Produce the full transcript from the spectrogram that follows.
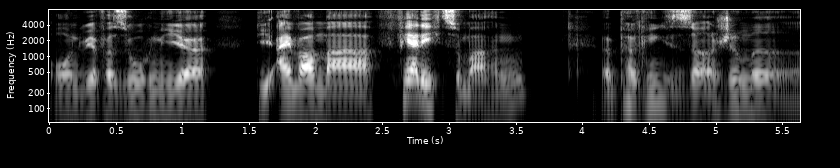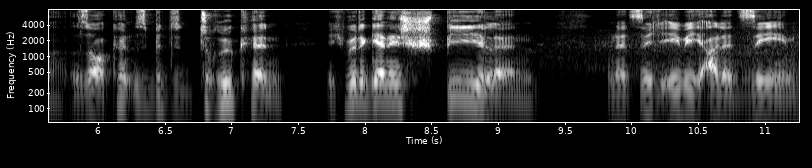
Und wir versuchen hier, die einfach mal fertig zu machen. Äh, Paris Saint-Germain. So, könnten Sie bitte drücken. Ich würde gerne spielen. Und jetzt nicht ewig alles sehen.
